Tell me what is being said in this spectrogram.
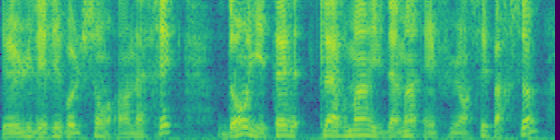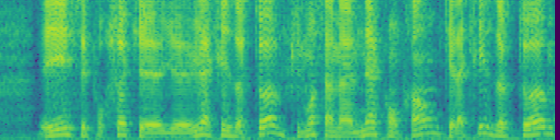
Il y a eu les révolutions en Afrique. Dont il était clairement, évidemment, influencé par ça. Et c'est pour ça qu'il y a eu la crise d'octobre. Puis moi, ça m'a amené à comprendre que la crise d'octobre,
